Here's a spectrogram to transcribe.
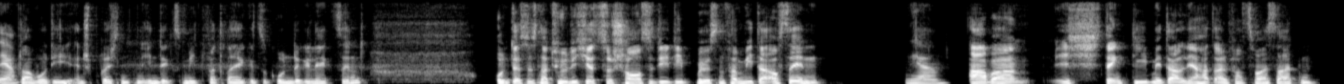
Ja. Da, wo die entsprechenden Indexmietverträge zugrunde gelegt sind. Und das ist natürlich jetzt eine Chance, die die bösen Vermieter auch sehen. Ja. Aber ich denke, die Medaille hat einfach zwei Seiten.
